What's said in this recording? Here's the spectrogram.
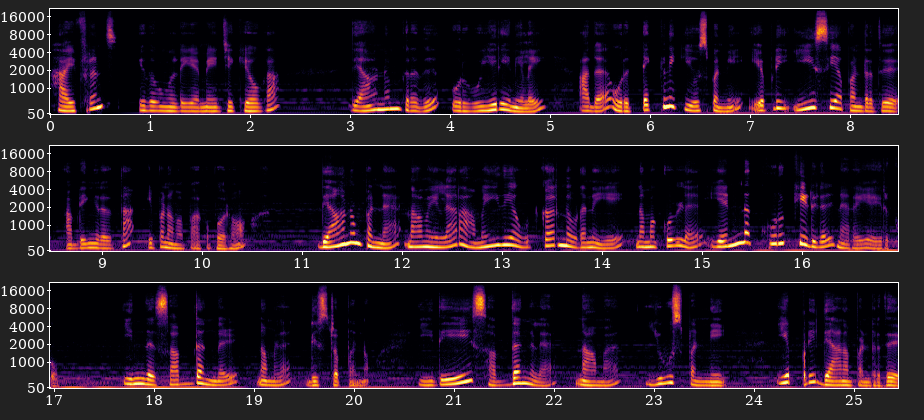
ஹாய் ஃப்ரெண்ட்ஸ் இது உங்களுடைய மேஜிக் யோகா தியானம்ங்கிறது ஒரு உயரிய நிலை. அதை ஒரு டெக்னிக் யூஸ் பண்ணி எப்படி ஈஸியாக பண்ணுறது அப்படிங்கிறது தான் இப்போ நம்ம பார்க்க போகிறோம் தியானம் பண்ண நாம் எல்லாரும் அமைதியாக உட்கார்ந்த உடனேயே நமக்குள்ள என்ன குறுக்கீடுகள் நிறைய இருக்கும். இந்த சப்தங்கள் நம்மளை டிஸ்டர்ப் பண்ணும். இதே சப்தங்களை நாம் யூஸ் பண்ணி எப்படி தியானம் பண்ணுறது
